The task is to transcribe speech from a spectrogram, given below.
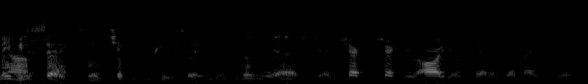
Maybe No. the settings. Maybe check your computer settings. Yeah, settings. check check your audio settings. That might be it.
